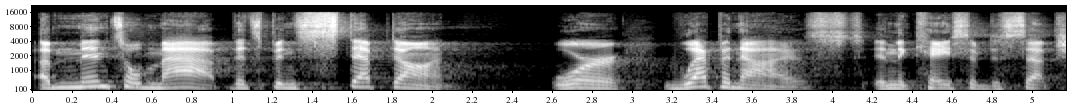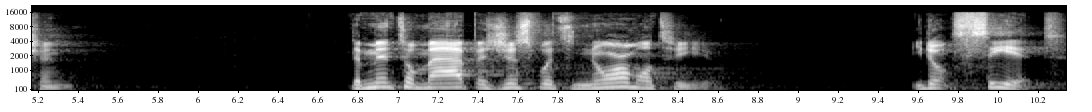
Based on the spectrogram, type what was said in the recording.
a mental map that's been stepped on or weaponized in the case of deception. The mental map is just what's normal to you, you don't see it.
